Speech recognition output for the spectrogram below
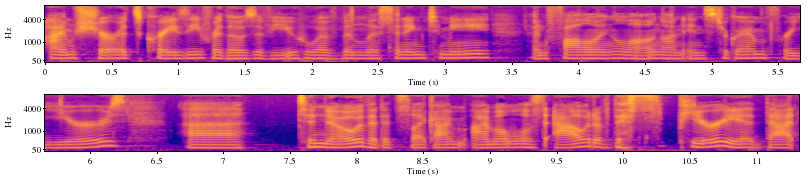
I'm sure it's crazy for those of you who have been listening to me and following along on Instagram for years. Uh, to know that it's like I'm I'm almost out of this period that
